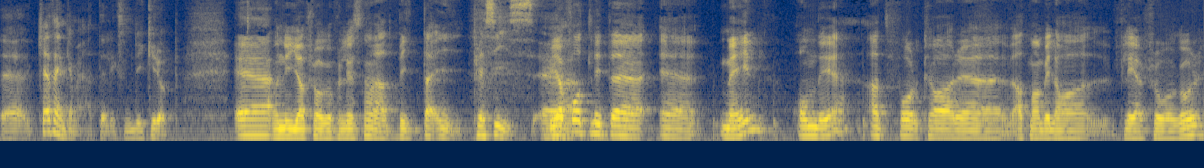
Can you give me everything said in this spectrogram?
eh, kan jag tänka mig att det liksom dyker upp. Eh, Och nya frågor för lyssnarna att bita i. precis. Vi har Eh, fått lite eh, mail om det. Att folk har, eh, att man vill ha fler frågor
